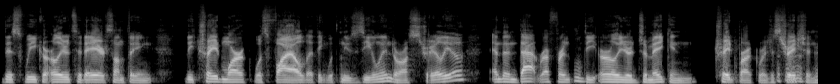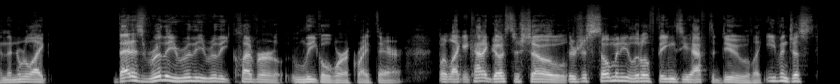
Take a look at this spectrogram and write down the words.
this week or earlier today or something. The trademark was filed, I think, with New Zealand or Australia, and then that referenced hmm. the earlier Jamaican trademark registration. and then we're like, that is really really really clever legal work right there. But like it kind of goes to show there's just so many little things you have to do. Like even just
